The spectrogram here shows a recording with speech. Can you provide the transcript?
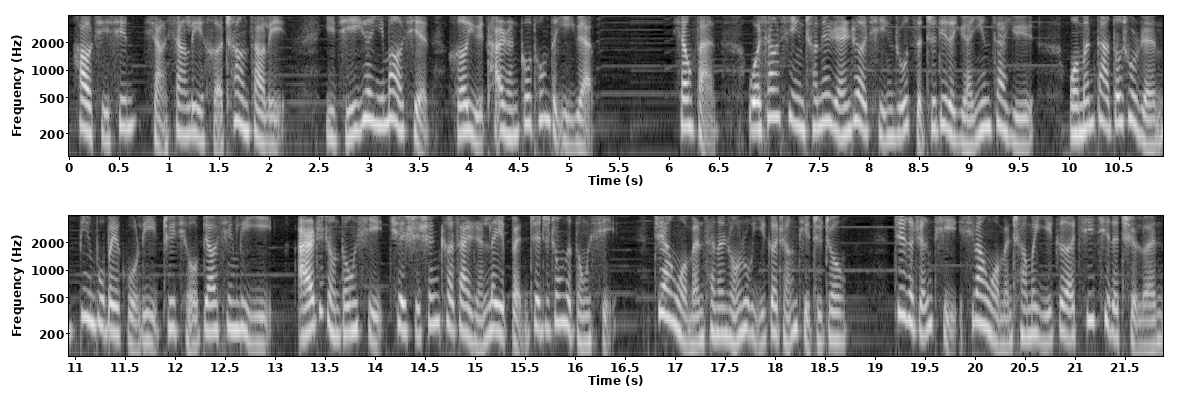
好奇心、想象力和创造力。以及愿意冒险和与他人沟通的意愿。相反，我相信成年人热情如此之低的原因在于，我们大多数人并不被鼓励追求标新立异，而这种东西却是深刻在人类本质之中的东西。这样，我们才能融入一个整体之中。这个整体希望我们成为一个机器的齿轮，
